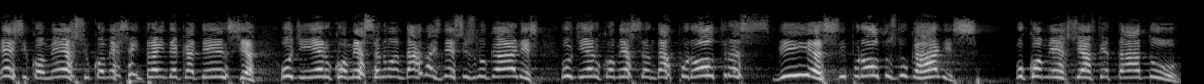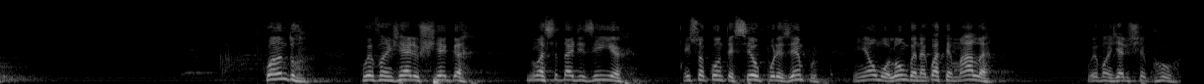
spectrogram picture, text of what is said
esse comércio começa a entrar em decadência, o dinheiro começa a não andar mais nesses lugares, o dinheiro começa a andar por outras vias e por outros lugares. O comércio é afetado. Quando o evangelho chega numa cidadezinha, isso aconteceu, por exemplo, em Almolonga, na Guatemala, o evangelho chegou,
